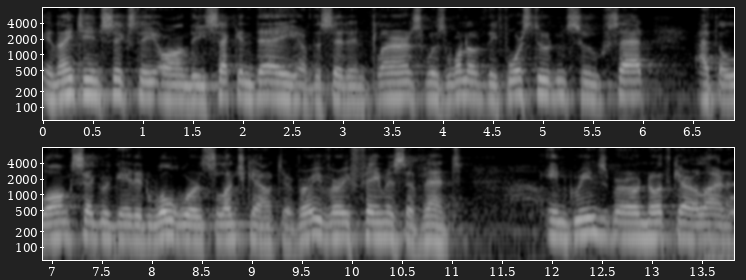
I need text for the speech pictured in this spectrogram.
In 1960, on the second day of the sit-in, Clarence was one of the four students who sat at the long segregated Woolworth's lunch counter, a very, very famous event in Greensboro, North Carolina.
